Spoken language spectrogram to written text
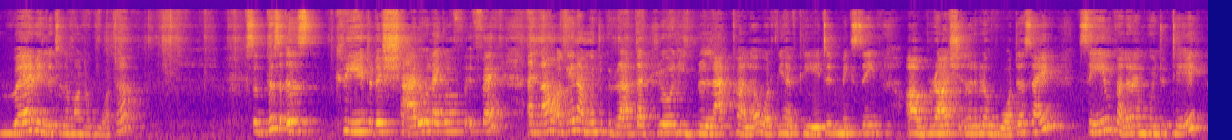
very little amount of water. So this is created a shadow like of effect and now again i'm going to grab that really black color what we have created mixing our brush a little bit of water side. Same color i'm going to take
